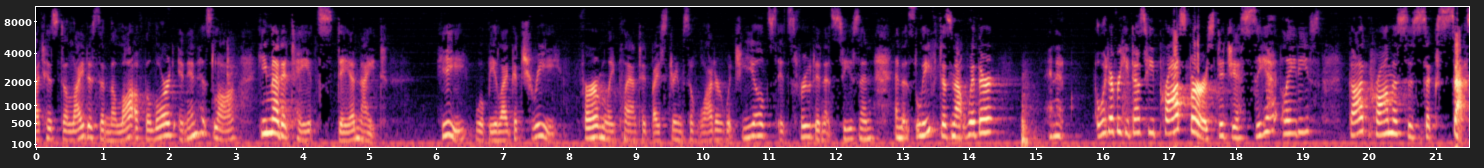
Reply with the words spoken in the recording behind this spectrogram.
but his delight is in the law of the Lord, and in his law he meditates day and night. He will be like a tree firmly planted by streams of water, which yields its fruit in its season, and its leaf does not wither, and it, whatever he does, he prospers. Did you see it, ladies? God promises success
